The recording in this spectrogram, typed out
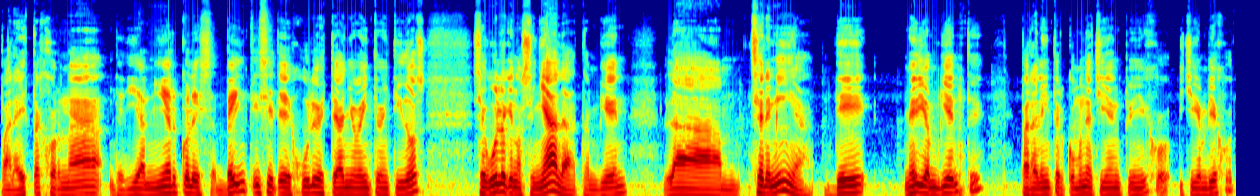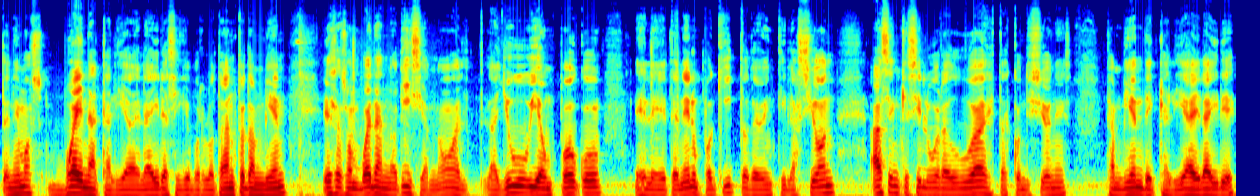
para esta jornada de día miércoles 27 de julio de este año 2022, según lo que nos señala también la Ceremía de Medio Ambiente para la intercomuna Chillán Viejo y Chillán Viejo tenemos buena calidad del aire, así que por lo tanto también esas son buenas noticias, ¿no? la lluvia un poco, el eh, tener un poquito de ventilación, hacen que sin lugar a dudas estas condiciones también de calidad del aire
